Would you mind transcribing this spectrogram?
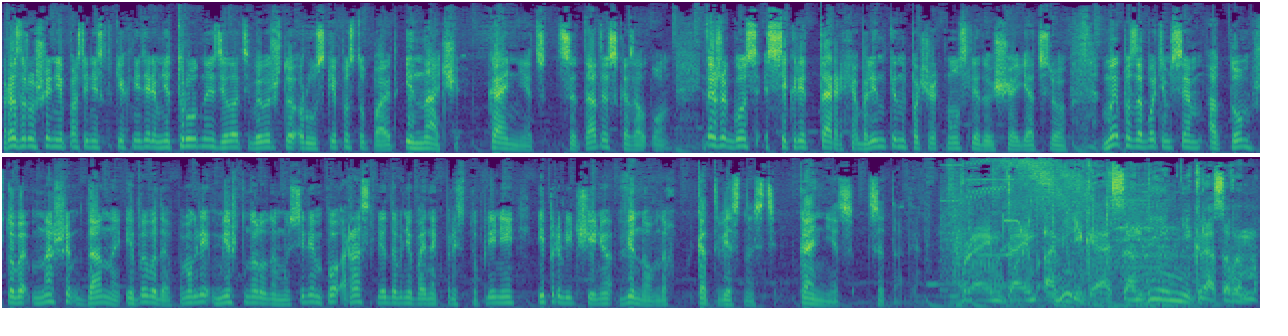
разрушений последних нескольких недель мне трудно сделать вывод, что русские поступают иначе. Конец цитаты, сказал он. И также госсекретарь Блинкен подчеркнул следующее, я цитирую. «Мы позаботимся о том, чтобы наши данные и выводы помогли международным усилиям по расследованию военных преступлений и привлечению виновных к ответственности». Конец цитаты. Прайм-тайм Америка с Андреем Некрасовым.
